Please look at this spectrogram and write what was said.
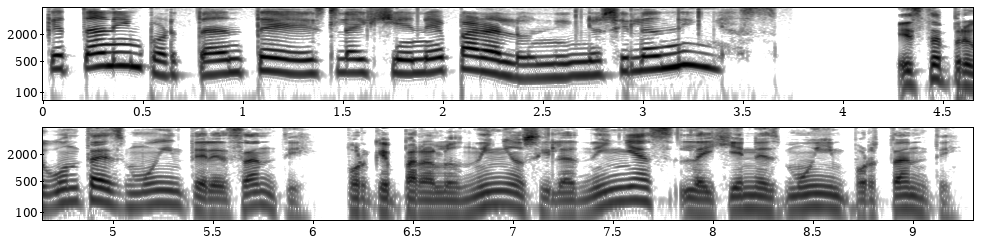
¿qué tan importante es la higiene para los niños y las niñas? Esta pregunta es muy interesante, porque para los niños y las niñas la higiene es muy importante.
